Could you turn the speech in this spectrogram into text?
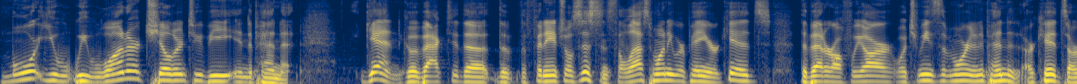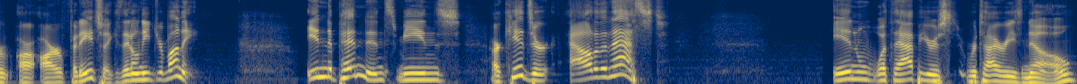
More you we want our children to be independent. Again, go back to the, the, the financial assistance. The less money we're paying our kids, the better off we are, which means the more independent our kids are are, are financially because they don't need your money. Independence means our kids are out of the nest. In what the happiest retirees know,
